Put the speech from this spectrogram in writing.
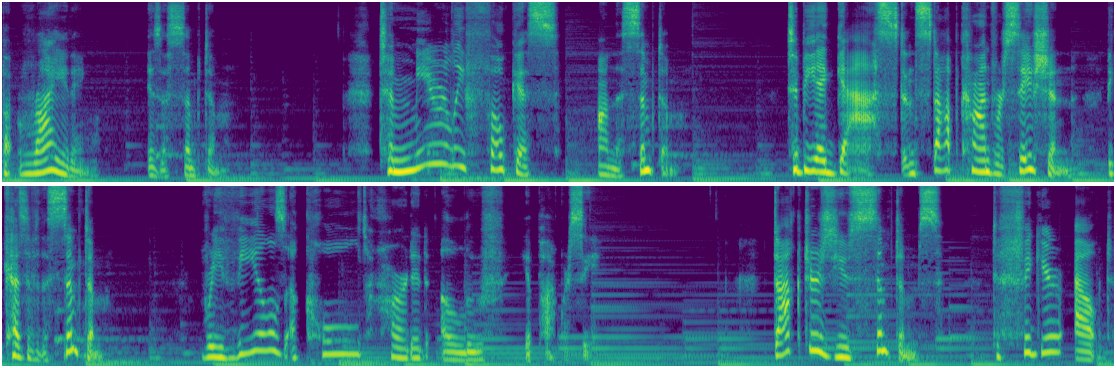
But rioting is a symptom. To merely focus on the symptom, to be aghast and stop conversation because of the symptom, reveals a cold hearted, aloof hypocrisy. Doctors use symptoms to figure out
